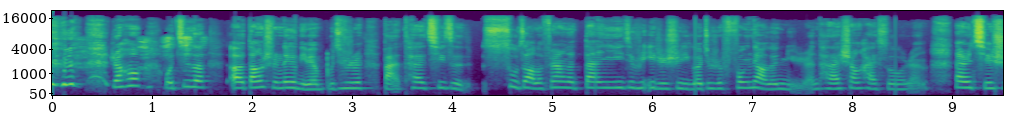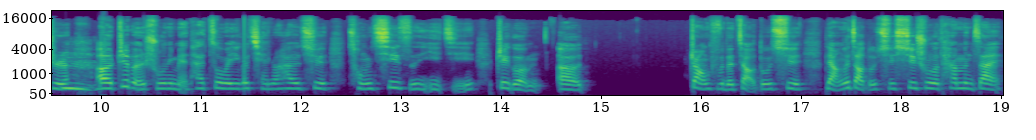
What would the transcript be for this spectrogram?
然后我记得，呃，当时那个里面不就是把他的妻子塑造的非常的单一，就是一直是一个就是疯掉的女人，她来伤害所有人。但是其实，呃，这本书里面，他作为一个前传，他就去从妻子以及这个呃。丈夫的角度去两个角度去叙述了他们在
